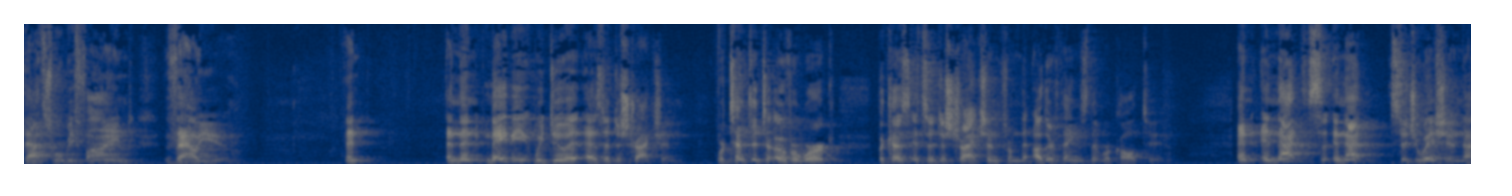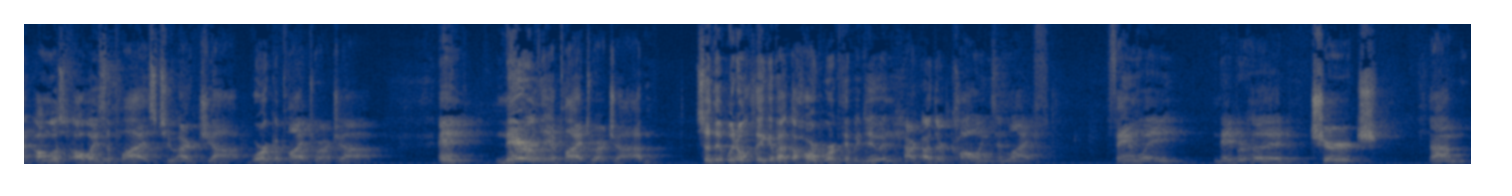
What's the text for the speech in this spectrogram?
That's where we find value. And, and then maybe we do it as a distraction. We're tempted to overwork because it's a distraction from the other things that we're called to. And in that, in that situation, that almost always applies to our job, work applied to our job, and narrowly applied to our job, so that we don't think about the hard work that we do in our other callings in life family, neighborhood, church, um,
